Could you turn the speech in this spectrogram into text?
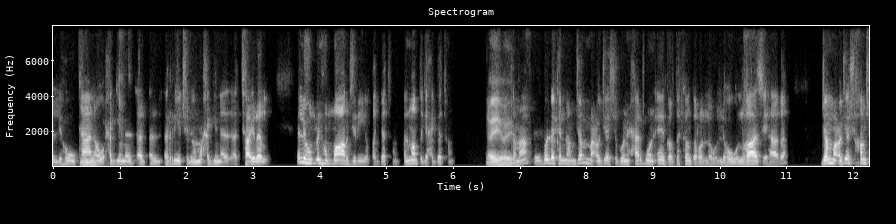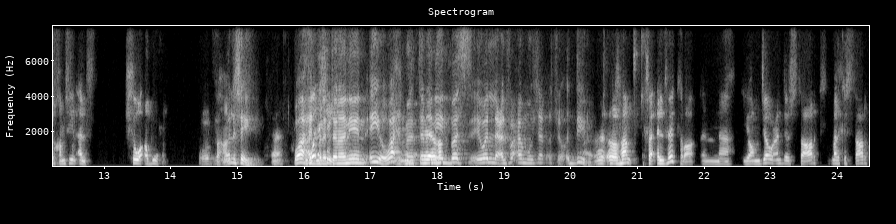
اللي هو كانوا حقين ال- ال- الريتش اللي هم حقين التايريل اللي هم منهم مارجري وطقتهم المنطقة حقتهم. أيوه أيوه. تمام؟ يقول لك إنهم جمعوا جيش يبون يحاربون ايجون the Conqueror اللي هو الغازي هذا جمعوا جيش 55000 شوى أبوهم؟ ولا شيء آه. واحد ولا من شيء. التنانين إيوه واحد من التنانين بس يولع الفحم وش شو- اديله فهمت فالفكرة إنه يوم جو عند الستارك ملك ستارك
